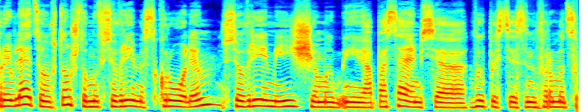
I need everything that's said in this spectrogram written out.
проявляется он в том, что мы все время скроллим, все время ищем и, и опасаемся выпасть из информационного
